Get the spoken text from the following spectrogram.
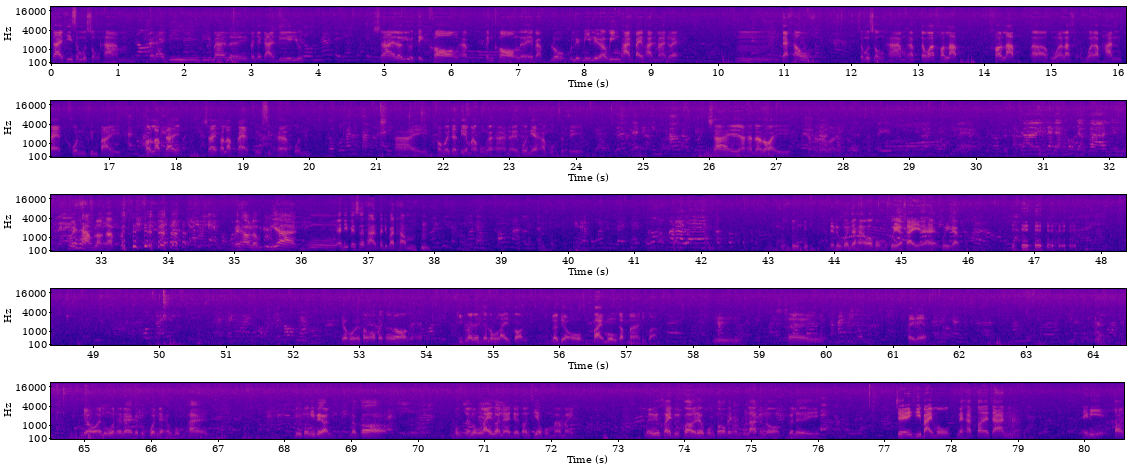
ใช่ที่สมุทรสงคราม ไปได้ดีดีมากเลยบรรยากาศดีอยู่ลมน่าจะดีถ้าเป็นใช่แล้วอยู่ติดคลองครับ เป็นคลองเลยแบบโลหรือมีเรือวิ่งผ่านไปผ่านมาด้วย อืม แต่เขาสมุทรสงครามครับ แต่ว่าเขารับ เขารับเอ่อหัวละหัวละพันแปดคนขึ้นไป เขารับได้ใช่เขารับแปดถึงสิบห้าคน ขั้นต่ำไหนใช่เขาก็จะเตรียมมาหุงอาหารอะไรพวกเนี้ยครับผมสเตย์ได้ได้ไปกินข้าวเขาด้วยใช่อาหารอร่อยอาหารอร่อยครับใช่แต่อย่างรู้จักการเลยอยู่แล้วไม่ทำหรอกครับไม่ทำหรอกยุ่งยากอืมอันนี้เป็นสถานปฏิบัติธรรมพี่แหลมบอกว่าเดี๋ยวเข้ามาเลยนะพี่แหลมบอกว่าดูแลแค่คนสองมาแล้วเดี๋ยวทุกคนจะหาว่าผมคุยกับใครนะฮะคุยกับ เดี๋ยวผมจะต้องออกไปข้างนอกนะฮะคิดว่าน่าจะลงไลฟ์ก่อน แล้วเดี๋ยวบ่ายโมงกลับมาดีกว่า อืมใช่ไปแล้วเดี๋ยวอนุโมทนากับทุกคนนะครับ ผมผ่านดูตรงนี้ไปก่อน แล้วก็ผมจะลงไลฟ์ก่อนนะ เดี๋ยวตอนเที่ยงผมมาใหม่ มันไม่มีใครดูกล้องเลยผมต้องออกไปทำธุระข้างนอกก็เลย เจอกันอีกทีบ่ายโมงนะครับ ตอนอาจารย์ไอ้นี่ตอน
